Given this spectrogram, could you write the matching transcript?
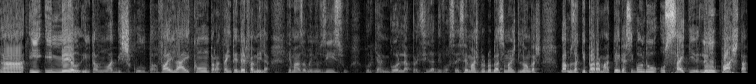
ah, e e-mail. Então não há desculpa, vai lá e compra, tá entender, família? É mais ou menos isso, porque Angola precisa de vocês. Sem mais blá blá blá, sem mais delongas, vamos aqui para a matéria. Segundo o site Lil Pasta,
